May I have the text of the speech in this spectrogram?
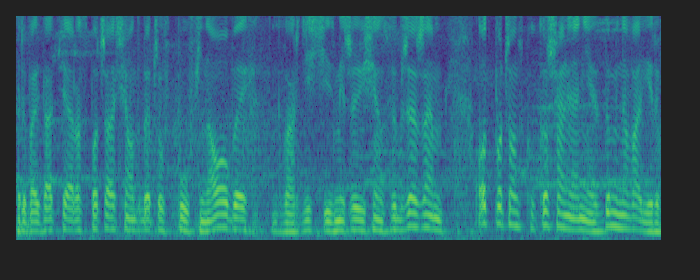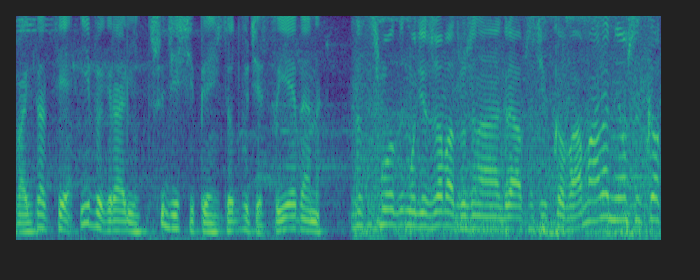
Rywalizacja rozpoczęła się od meczów półfinałowych. Gwardziści zmierzyli się z Wybrzeżem. Od początku koszalnianie zdominowali rywalizację i wygrali 35 do 21. Dosyć młodzieżowa drużyna grała przeciwko Wam, ale mimo wszystko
